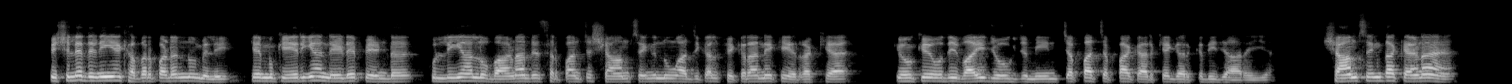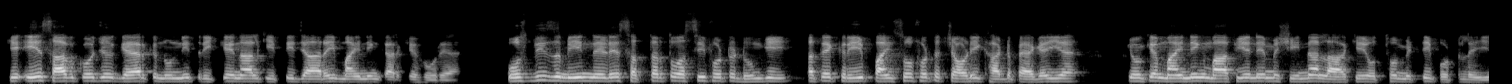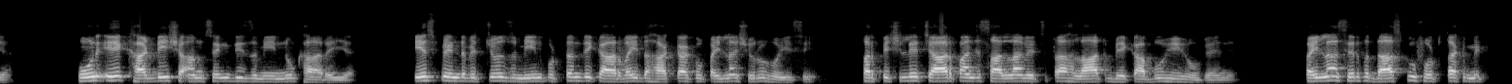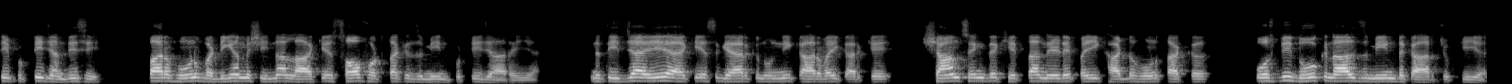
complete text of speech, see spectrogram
ਪਿਛਲੇ ਦਿਨੀ ਇਹ ਖਬਰ ਪੜਨ ਨੂੰ ਮਿਲੀ ਕਿ ਮੁਕੇਰੀਆਂ ਨੇੜੇ ਪਿੰਡ ਕੁੱਲੀਆਂ ਲੁਬਾਣਾ ਦੇ ਸਰਪੰਚ ਸ਼ਾਮ ਸਿੰਘ ਨੂੰ ਅੱਜਕੱਲ ਫਿਕਰਾਂ ਨੇ ਘੇਰ ਰੱਖਿਆ ਹੈ, ਕਿਉਂਕਿ ਉਹਦੀ ਵਾਹੀਯੋਗ ਜ਼ਮੀਨ ਚੱਪਾ ਚੱਪਾ ਕਰਕੇ ਗਰਕਦੀ ਜਾ ਰਹੀ ਹੈ। ਸ਼ਾਮ ਸਿੰਘ ਦਾ ਕਹਿਣਾ ਹੈ ਕਿ ਇਹ ਸਭ ਕੁਝ ਗੈਰ ਕਾਨੂੰਨੀ ਤਰੀਕੇ ਨਾਲ ਕੀਤੀ ਜਾ ਰਹੀ ਮਾਈਨਿੰਗ ਕਰਕੇ ਹੋ ਰਿਹਾ ਹੈ। ਉਸ ਦੀ ਜ਼ਮੀਨ ਨੇੜੇ 70 ਤੋਂ 80 ਫੁੱਟ ਡੂੰਘੀ ਅਤੇ ਕਰੀਬ 500 ਫੁੱਟ ਚੌੜੀ ਖੱਡ ਪੈ ਗਈ ਹੈ। ਕਿਉਂਕਿ ਮਾਈਨਿੰਗ ਮਾਫੀਏ ਨੇ ਮਸ਼ੀਨਾਂ ਲਾ ਕੇ ਉੱਥੋਂ ਮਿੱਟੀ ਪੁੱਟ ਲਈ ਹੈ। ਹੁਣ ਇਹ ਖਾਡੀ ਸ਼ਾਮ ਸਿੰਘ ਦੀ ਜ਼ਮੀਨ ਨੂੰ ਖਾ ਰਹੀ ਹੈ। ਇਸ ਪਿੰਡ ਵਿੱਚੋਂ ਜ਼ਮੀਨ ਪੁੱਟਣ ਦੀ ਕਾਰਵਾਈ ਦਹਾਕਾ ਕੋ ਪਹਿਲਾਂ ਸ਼ੁਰੂ ਹੋਈ ਸੀ, ਪਰ ਪਿਛਲੇ 4-5 ਸਾਲਾਂ ਵਿੱਚ ਤਾਂ ਹਾਲਾਤ ਬੇਕਾਬੂ ਹੀ ਹੋ ਗਏ ਨੇ। ਪਹਿਲਾਂ ਸਿਰਫ 10 ਕੁ ਫੁੱਟ ਤੱਕ ਮਿੱਟੀ ਪੁੱਟੀ ਜਾਂਦੀ ਸੀ, ਪਰ ਹੁਣ ਵੱਡੀਆਂ ਮਸ਼ੀਨਾਂ ਲਾ ਕੇ 100 ਫੁੱਟ ਤੱਕ ਜ਼ਮੀਨ ਪੁੱਟੀ ਜਾ ਰਹੀ ਹੈ। ਨਤੀਜਾ ਇਹ ਹੈ ਕਿ ਇਸ ਗੈਰ ਕਾਨੂੰਨੀ ਕਾਰਵਾਈ ਕਰਕੇ ਸ਼ਾਮ ਸਿੰਘ ਦੇ ਖੇਤਾਂ ਨੇੜੇ ਪਈ ਖੱਡ ਹੁਣ ਤੱਕ ਉਸ ਦੀ ਦੋ ਕਨਾਲ ਜ਼ਮੀਨ ਡਕਾਰ ਚੁੱਕੀ ਹੈ।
